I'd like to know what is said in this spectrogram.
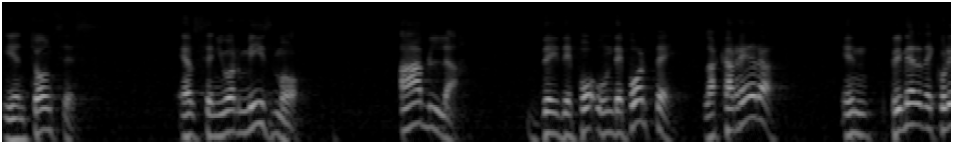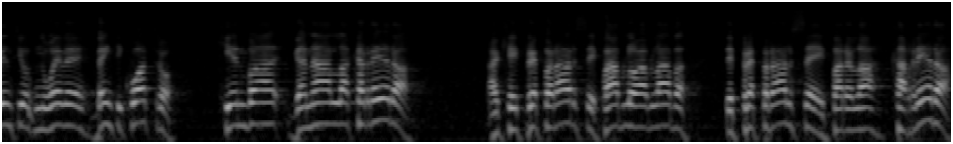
Y entonces, el Señor mismo habla de un deporte, la carrera. En 1 de Corintios 9, 24, ¿quién va a ganar la carrera? Hay que prepararse. Pablo hablaba de prepararse para la carrera.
